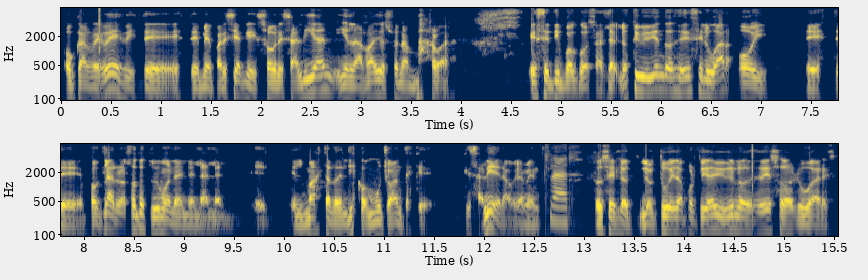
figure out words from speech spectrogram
o que al revés, ¿viste? Este, me parecía que sobresalían y en la radio suenan bárbaras. Ese tipo de cosas. Lo estoy viviendo desde ese lugar hoy este, porque claro, nosotros tuvimos el, máster del disco mucho antes que, saliera, obviamente. Entonces lo, tuve la oportunidad de vivirlo desde esos dos lugares.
